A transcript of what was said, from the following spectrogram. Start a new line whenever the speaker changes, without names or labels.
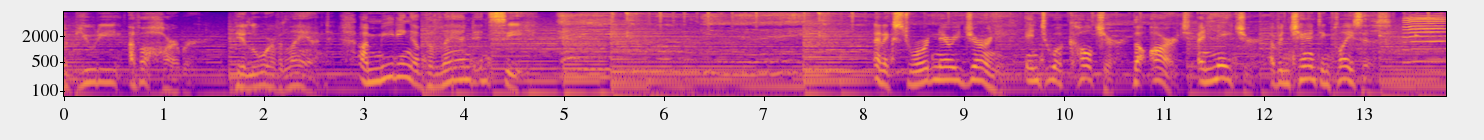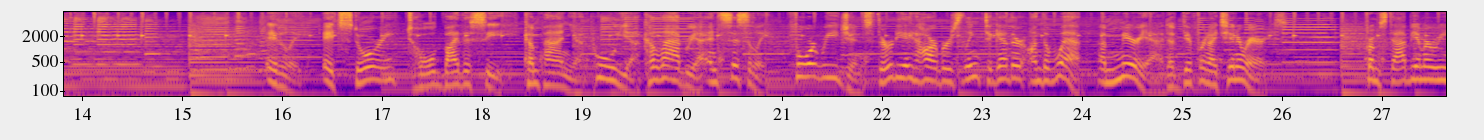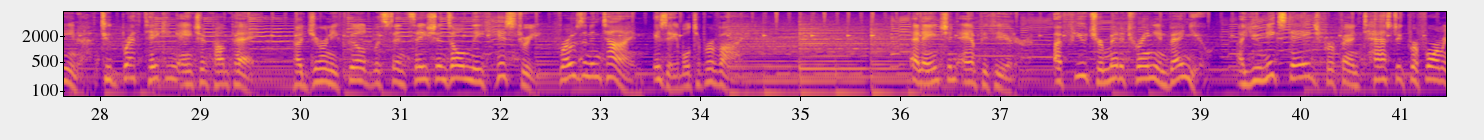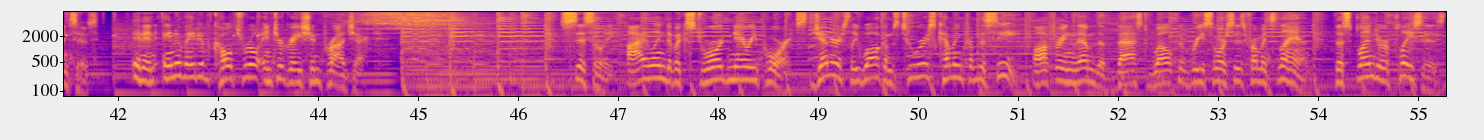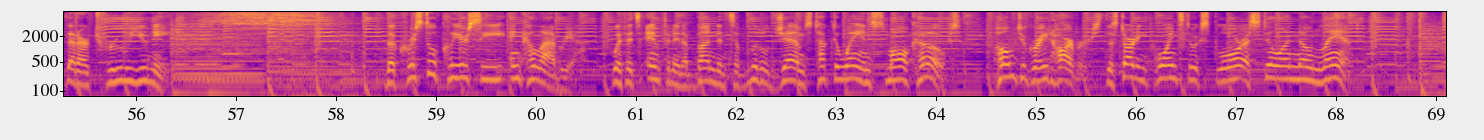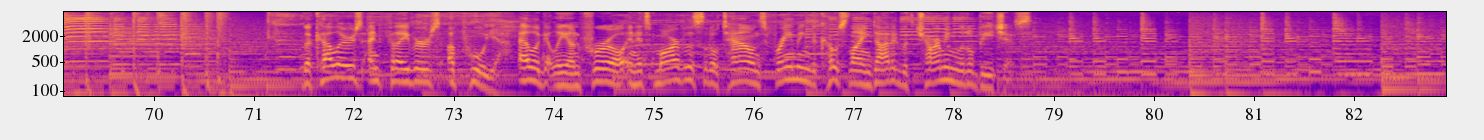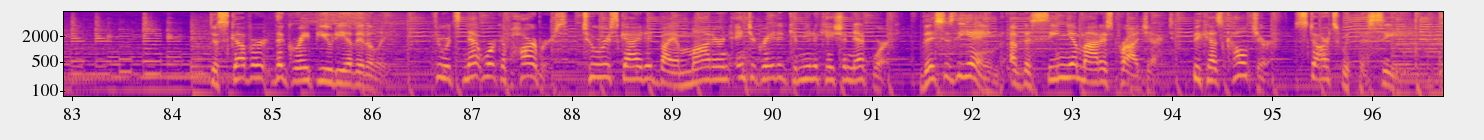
The beauty of a harbor, the allure of a land, a meeting of the land and sea. An extraordinary journey into a culture, the art, and nature of enchanting places. Italy, its story told by the sea. Campania, Puglia, Calabria, and Sicily. Four regions, 38 harbors linked together on the web, a myriad of different itineraries. From Stabia Marina to breathtaking ancient Pompeii, a journey filled with sensations only history, frozen in time, is able to provide. An ancient amphitheater, a future Mediterranean venue, a unique stage for fantastic performances, in an innovative cultural integration project. Sicily, island of extraordinary ports, generously welcomes tourists coming from the sea, offering them the vast wealth of resources from its land, the splendor of places that are truly unique. The crystal clear sea in Calabria, with its infinite abundance of little gems tucked away in small coves, home to great harbors, the starting points to explore a still unknown land. The colors and flavors of Puglia elegantly unfurl in its marvelous little towns, framing the coastline dotted with charming little beaches. Discover the great beauty of Italy through its network of harbors, tourists guided by a modern integrated communication network. This is the aim of the Signa Maris project because culture starts with the sea.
